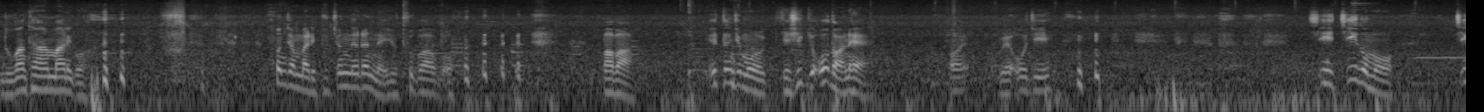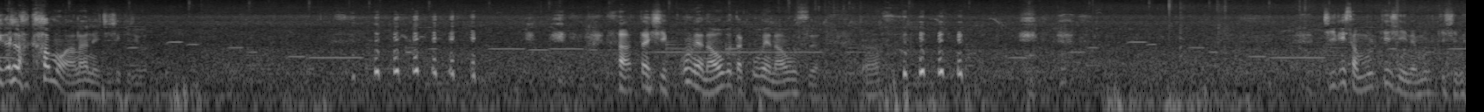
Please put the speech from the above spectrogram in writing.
누구한테 하는 말이고 혼잣말이 부쩍 늘었네 유튜브하고 봐봐 있든지 뭐 개새끼 오도 안해 어? 왜 오지? 찌, 찌고 뭐 찍을락 하면 안 하네 지 새끼 지금 아따 씨 꿈에 나오겠다 꿈에 나오겠어 어? 지리산 물귀신이네 물귀신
